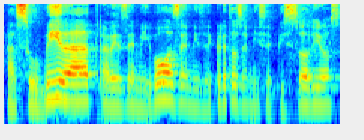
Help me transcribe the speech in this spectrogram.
a su vida a través de mi voz, de mis decretos, de mis episodios.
